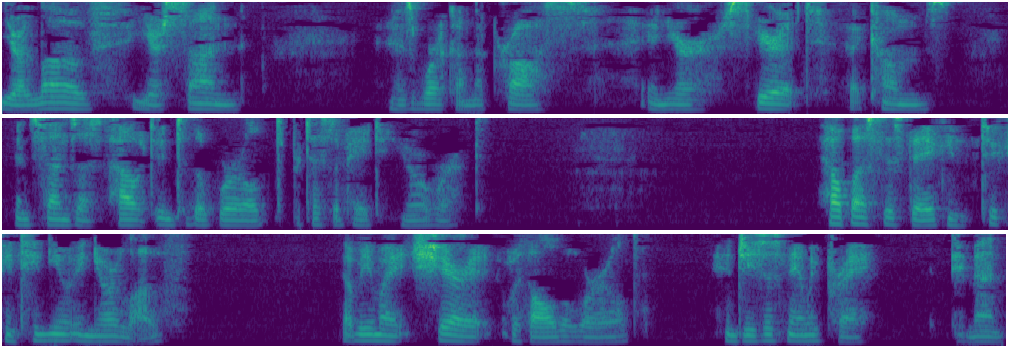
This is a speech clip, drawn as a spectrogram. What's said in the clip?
your love, your Son, and His work on the cross, and your Spirit that comes and sends us out into the world to participate in your work. Help us this day to continue in your love, that we might share it with all the world. In Jesus' name we pray. Amen.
